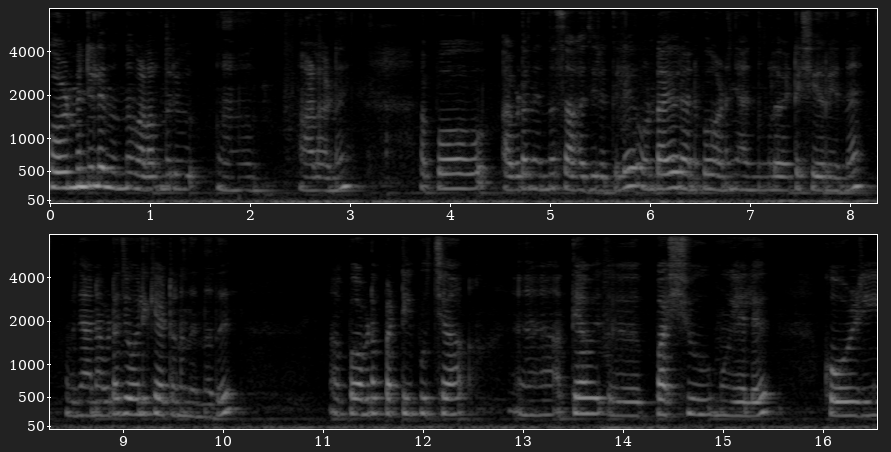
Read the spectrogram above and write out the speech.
കോൺവെന്റിൽ നിന്ന് വളർന്നൊരു ആളാണ്. അപ്പോൾ അവിടെ നിന്ന സാഹചര്യത്തിൽ ഉണ്ടായ ഒരു അനുഭവമാണ് ഞാൻ നിങ്ങളുമായിട്ട് ഷെയർ ചെയ്യുന്നത് അപ്പോൾ ഞാൻ അവിടെ ജോലിക്കായിട്ടാണ് നിന്നത്. അപ്പോൾ അവിടെ പട്ടി പൂച്ച അത്യാവ പശു മുയൽ കോഴി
